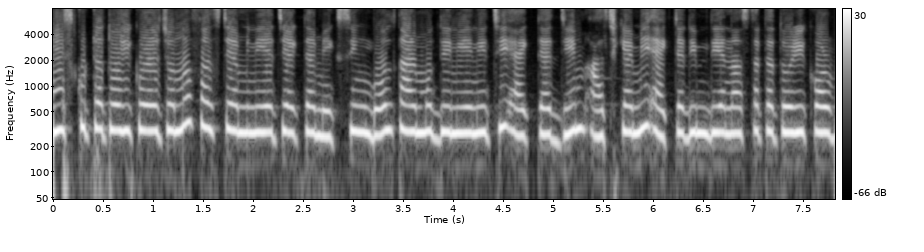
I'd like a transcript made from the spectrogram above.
বিস্কুটটা তৈরি করার জন্য ফার্স্টে আমি নিয়েছি একটা মিক্সিং বোল, তার মধ্যে নিয়ে নিচ্ছি একটা ডিম। আজকে আমি একটা ডিম দিয়ে নাস্তাটা তৈরি করব।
